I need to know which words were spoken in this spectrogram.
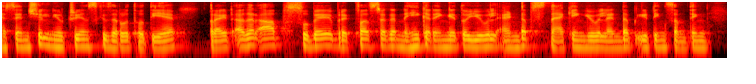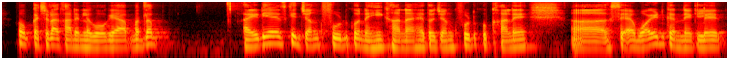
एसेंशियल न्यूट्रिएंट्स की ज़रूरत होती है राइट right? अगर आप सुबह ब्रेकफास्ट अगर नहीं करेंगे तो you will end up snacking you will end up eating something वो कचड़ा खाने लगोगे आप मतलब आइडिया इसके जंक फ़ूड को नहीं खाना है तो जंक फ़ूड को खाने आ, से अवॉइड करने के लिए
